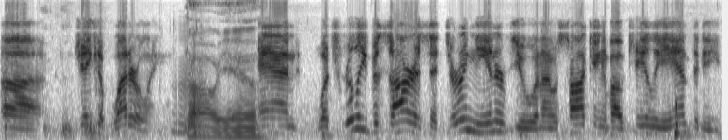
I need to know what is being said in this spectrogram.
uh, Jacob Wetterling. Oh yeah. And what's really bizarre is that during the interview, when I was talking about Caylee Anthony,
